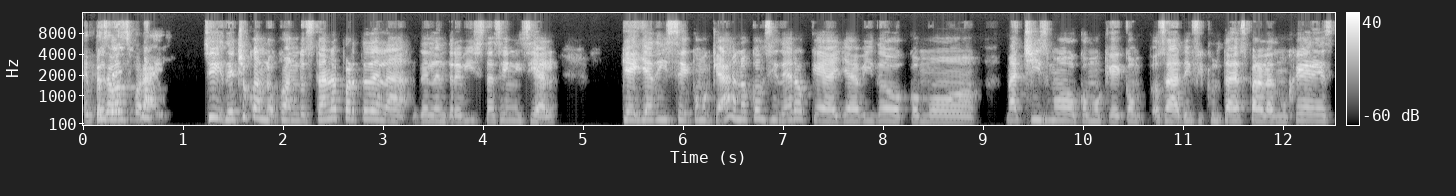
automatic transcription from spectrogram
Pues, Empezamos por ahí. Sí, de hecho, cuando, cuando está en la parte de la, de la entrevista, esa inicial, que ella dice como que, ah, no considero que haya habido como machismo, como que, o sea, dificultades para las mujeres,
